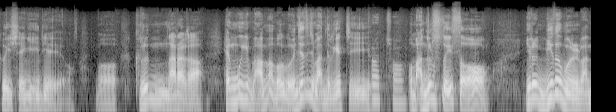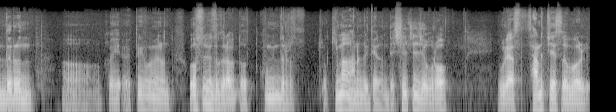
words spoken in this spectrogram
거의 세계 1위예요. 뭐 그런 나라가 핵무기 마음만 먹으면 언제든지 만들겠지. 그렇죠. 어, 만들 수도 있어. 이런 믿음을 만드는 어, 그 해- 어떻게 보면은 없으면서 그러면 또 국민들을 좀 기망하는 게 되는데 실질적으로 우리가 산업체에서 뭘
